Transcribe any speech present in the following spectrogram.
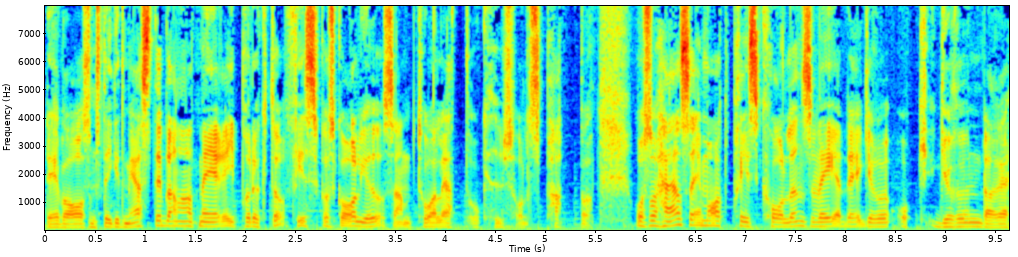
Det varor som stigit mest är bland annat mejeriprodukter, fisk och skaldjur samt toalett och hushållspapper. Och så här säger Matpriskollens VD och grundare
